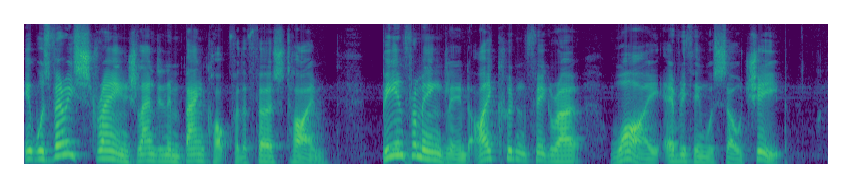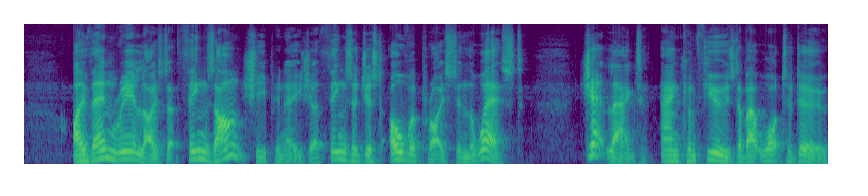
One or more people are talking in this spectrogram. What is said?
It was very strange landing in Bangkok for the first time. Being from England, I couldn't figure out why everything was so cheap. I then realised that things aren't cheap in Asia, things are just overpriced in the West. Jet lagged and confused about what to do,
